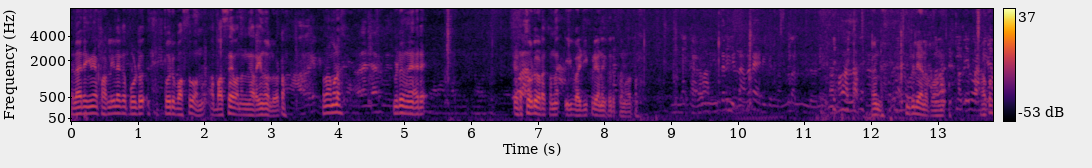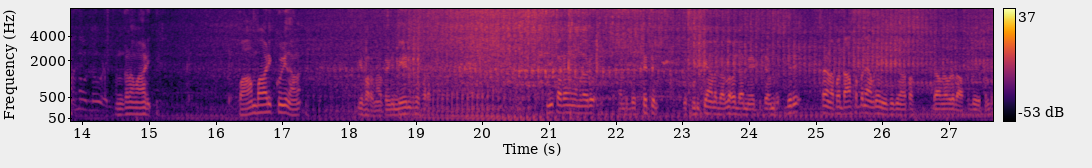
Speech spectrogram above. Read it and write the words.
എല്ലാവരും ഇങ്ങനെ പള്ളിയിലൊക്കെ പോയിട്ട് ഇപ്പോൾ ഒരു ബസ് വന്നു. ആ ബസ്സേ വന്ന് ഇറങ്ങുന്നുള്ളൂ കേട്ടോ. അപ്പോൾ നമ്മൾ ഇവിടെ നേരെ ഇടത്തോട് കിടക്കുന്ന ഈ വഴി കൂടിയാണ് കയറി കേട്ടോ. ഇതിലാണ് പോകുന്നത് അപ്പോൾ അങ്കണമാടി പാമ്പാടിക്കുഴി എന്നാണ് ഈ പറഞ്ഞത്. അപ്പോൾ ഇനി മേലൊരു സ്ഥലം ഈ കടയിൽ നമ്മളൊരു രണ്ട് ബിസ്ക്കറ്റും കുടിക്കാനുള്ള വെള്ളമെല്ലാം മേടിച്ചിട്ടുണ്ട് ഇതൊരു ഇതാണ്. അപ്പം ദാസപ്പനെ അവിടെ നീട്ടിക്കുന്നത് അപ്പം ഇതാണ് അവിടെ ദാസപ്പൻ ഇരിപ്പുണ്ട്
